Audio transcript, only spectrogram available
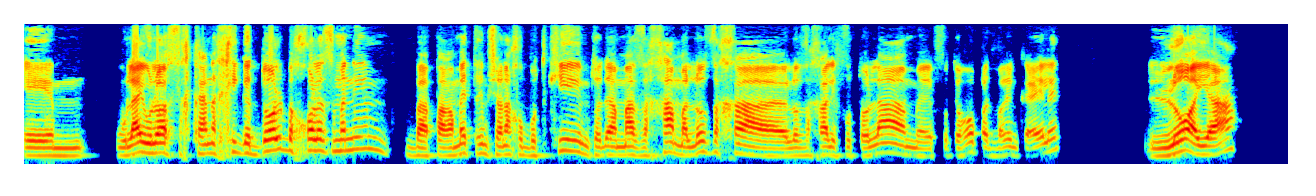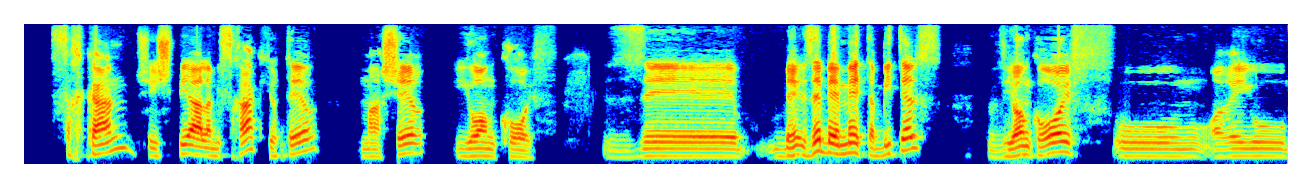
אמ, אולי הוא לא השחקן הכי גדול בכל הזמנים, בפרמטרים שאנחנו בודקים, אתה יודע, מה זכה, מה לא זכה, לא זכה אליפות עולם, אליפות אירופה, דברים כאלה. לא היה שחקן שהשפיע על המשחק יותר מאשר יוהאן קרויף. זה, זה באמת הביטלס, ויון קרויף הוא, הרי הוא...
